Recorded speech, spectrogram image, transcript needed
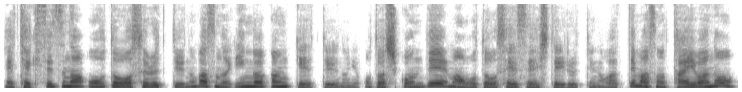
え適切な応答をするっていうのがその因果関係というのに落とし込んで、まあ応答を生成しているっていうのがあって、まあその対話の、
